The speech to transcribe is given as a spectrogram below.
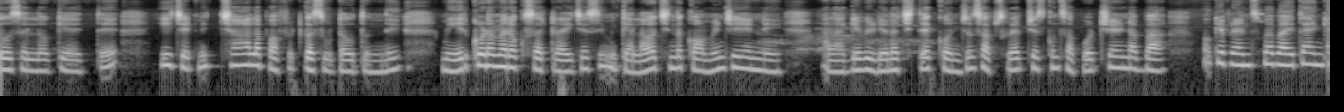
దోశల్లోకి అయితే ఈ చట్నీ చాలా పర్ఫెక్ట్గా సూట్ అవుతుంది. మీరు కూడా మరి ఒకసారి ట్రై చేసి మీకు ఎలా వచ్చిందో కామెంట్ చేయండి. అలాగే వీడియో నచ్చితే కొంచెం సబ్స్క్రైబ్ చేసుకొని సపోర్ట్ చేయండి అబ్బా. Okay friends bye thank you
